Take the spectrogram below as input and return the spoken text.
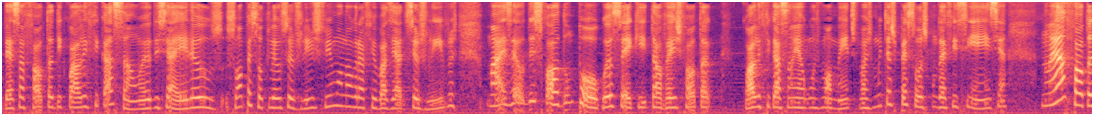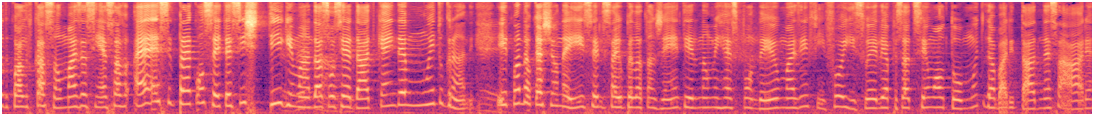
dessa falta de qualificação. Eu disse a ele, eu sou uma pessoa que leu seus livros, fiz monografia baseada em seus livros, mas eu discordo um pouco. Eu sei que talvez falta qualificação em alguns momentos, mas muitas pessoas com deficiência não é a falta de qualificação, mas assim essa é esse preconceito, esse estigma da sociedade que ainda é muito grande. E quando eu questionei isso, ele saiu pela tangente, ele não me respondeu, mas enfim, foi isso. Ele, apesar de ser um autor muito gabaritado nessa área,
